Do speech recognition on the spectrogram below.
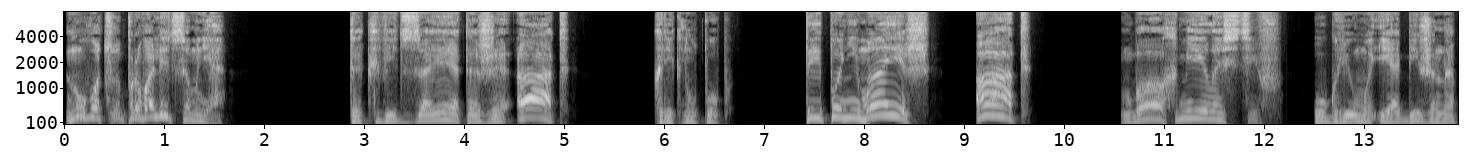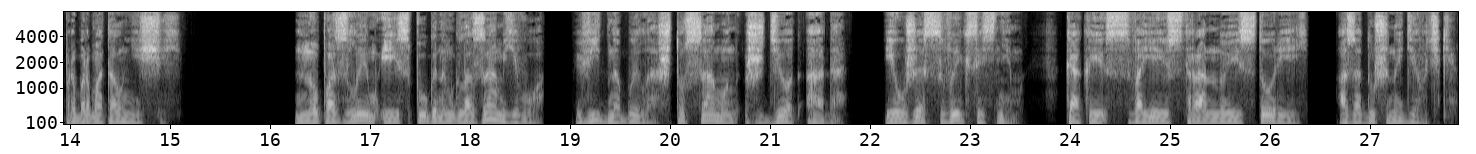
Ну вот провалиться мне!» «Так ведь за это же ад!» — крикнул поп. «Ты понимаешь? Ад!» «Бог милостив!» — угрюмо и обиженно пробормотал нищий. Но по злым и испуганным глазам его видно было, что сам он ждет ада и уже свыкся с ним, как и своей странной историей о задушенной девочке.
